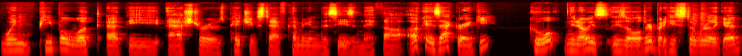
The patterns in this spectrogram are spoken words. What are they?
when people looked at the Astros pitching staff coming into the season, they thought, okay, Zack Greinke, cool. You know, he's he's older, but he's still really good.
